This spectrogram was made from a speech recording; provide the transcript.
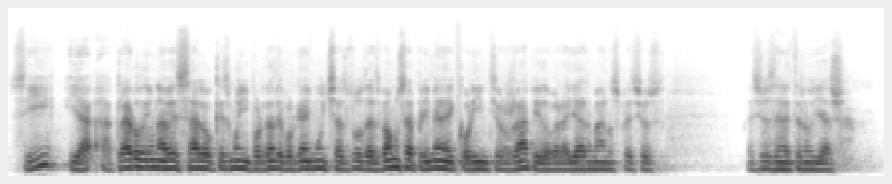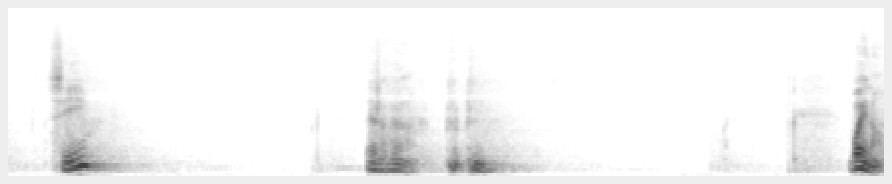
sí, y aclaro de una vez algo que es muy importante porque hay muchas dudas. Vamos a Primera de Corintios rápido para allá, hermanos precios, precios del Eterno Yahshua. ¿Sí? Bueno,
